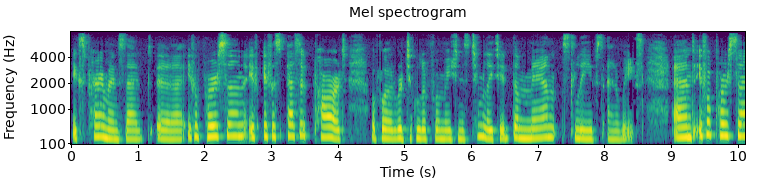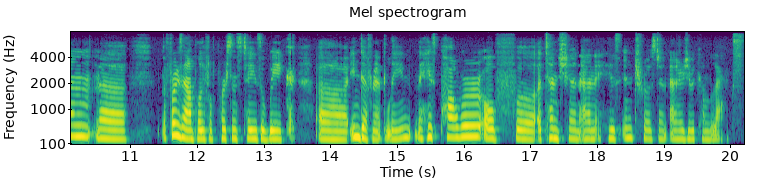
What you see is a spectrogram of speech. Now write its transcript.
experiments that uh, if a person, if, if a specific part of a reticular formation is stimulated, the man sleeps and wakes. And if a person, uh, for example, if a person stays awake uh, indefinitely, his power of uh, attention and his interest and energy become lax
